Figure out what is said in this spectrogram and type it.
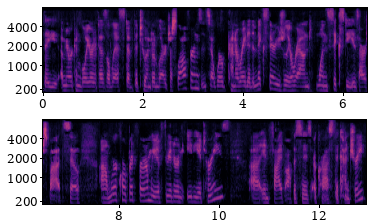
The American Lawyer does a list of the 200 largest law firms, and so we're kind of right in the mix there. Usually around 160 is our spot. So um, we're a corporate firm. We have 380 attorneys uh, in five offices across the country.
